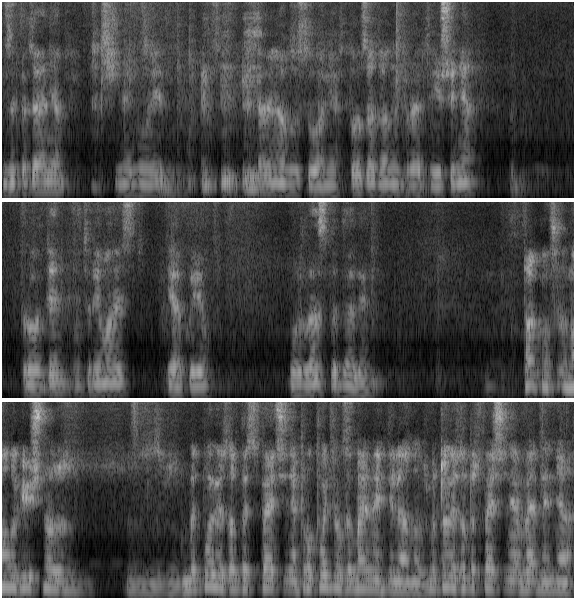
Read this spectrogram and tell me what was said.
Запитання? Немає. Ставлю на голосування. Хто за даний проект рішення? Проти? Утримались? Дякую. Будь ласка, далі. Також аналогічно з- метою забезпечення про поділ земельних ділянок, з метою забезпечення ведення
